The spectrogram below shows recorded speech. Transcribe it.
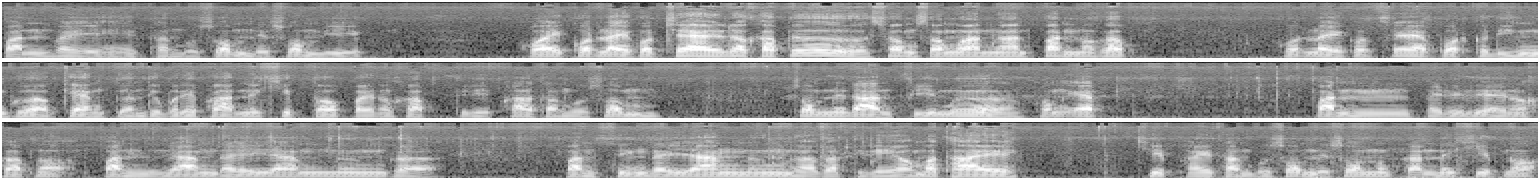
ปั่นไว้ให้ท่านผู้ส้มได้ส้มอีกคอยกดไลค์กดแชร์ด้วยนะครับเด้อช่องสองวันงานปั้นเนาะครับ กดไลค์กดแชร์กดกระดิ่งเพื่อแจ้งเตือนที่บริพลาดในคลิปต่อไปนะครับติดพาท่านผู้ส้มส้มในด้านฝีมือของแอดปั่นไปเรื่อยๆนะครับเนาะปั่นย่างใดย่างหนึ่งก็ปั่นสิ่งใดย่างหนึ่งเนาะก็ติดเอามาไทยคลิปให้ท่านผู้ส้มได้ส้มน้ำกันในคลิปเนาะ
